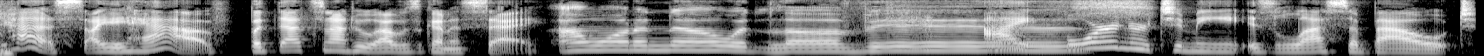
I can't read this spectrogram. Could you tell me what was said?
yes i have but that's not who i was going to say I want to know what love is. I Foreigner to me is less about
